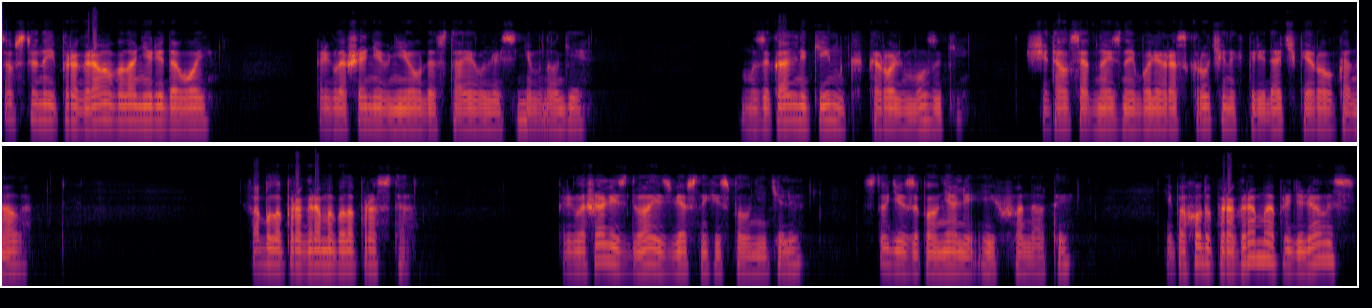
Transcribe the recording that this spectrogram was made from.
Собственно, и программа была не рядовой. Приглашения в нее удостаивались немногие. Музыкальный кинг, король музыки, считался одной из наиболее раскрученных передач Первого канала. Фабула программы была проста. Приглашались два известных исполнителя, студию заполняли их фанаты, и по ходу программы определялось,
